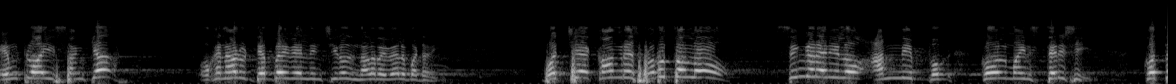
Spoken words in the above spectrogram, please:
ఎంప్లాయీ సంఖ్య ఒకనాడు డెబ్బై వేల నుంచి ఈరోజు నలభై వేలు పడ్డది. వచ్చే కాంగ్రెస్ ప్రభుత్వంలో సింగరేణిలో అన్ని కోల్ మైన్స్ తెరిచి కొత్త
